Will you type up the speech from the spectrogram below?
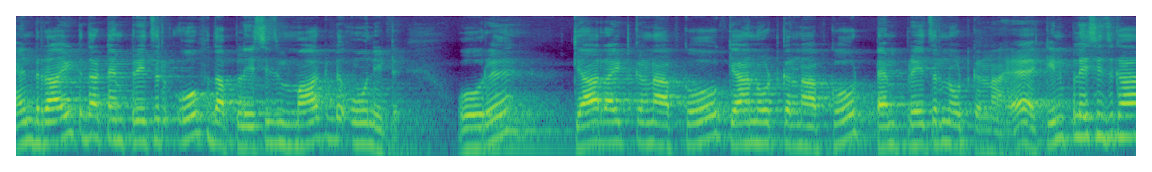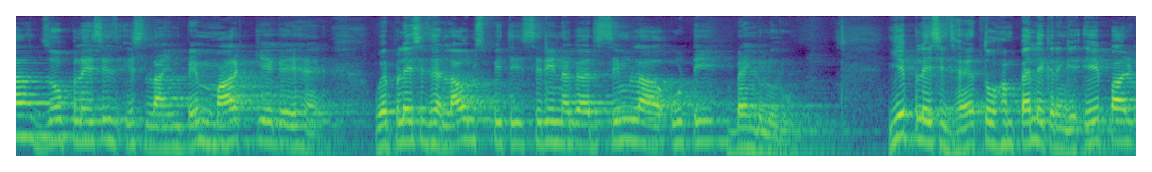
And write the temperature of the places marked on it और क्या राइट करना आपको, क्या नोट करना आपको टेम्परेचर नोट करना है। किन प्लेसेस का? जो प्लेसेस इस लाइन पे मार्क किए गए हैं। वे प्लेसेस है लाहौल स्पीति, श्रीनगर, शिमला, ऊटी, बेंगलुरु। ये प्लेसेस है तो हम पहले करेंगे ए पार्ट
